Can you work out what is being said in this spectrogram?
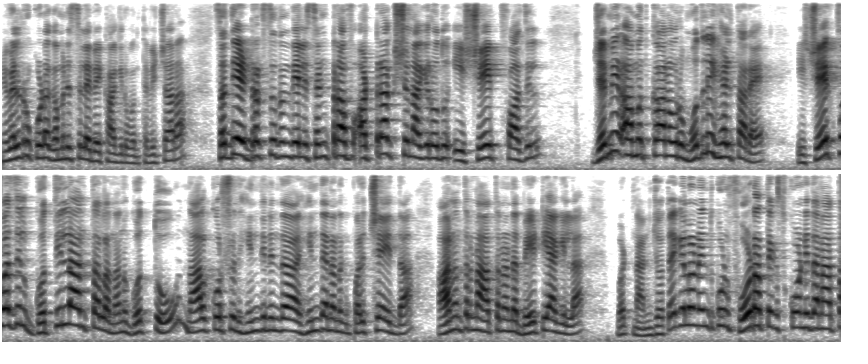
ನೀವೆಲ್ಲರೂ ಕೂಡ ಗಮನಿಸಲೇಬೇಕಾಗಿರುವಂಥ ವಿಚಾರ. ಸದ್ಯ ಡ್ರಗ್ಸ್ ದಂಧೆಯಲ್ಲಿ ಸೆಂಟರ್ ಆಫ್ ಅಟ್ರಾಕ್ಷನ್ ಆಗಿರೋದು ಈ ಶೇಖ್ ಫಾಜಿಲ್. ಜಮೀರ್ ಅಹಮದ್ ಖಾನ್ ಅವರು ಮೊದಲಿಗೆ ಹೇಳ್ತಾರೆ, ಈ ಶೇಖ್ ಫಾಜಿಲ್ ಗೊತ್ತಿಲ್ಲ ಅಂತಲ್ಲ, ನನಗೆ ಗೊತ್ತು. ನಾಲ್ಕು ವರ್ಷದ ಹಿಂದಿನಿಂದ ಹಿಂದೆ ನನಗೆ ಪರಿಚಯ ಇದ್ದ. ಆನಂತರ ನಾನು ಆತನನ್ನು ಭೇಟಿಯಾಗಿಲ್ಲ. ಬಟ್ ನನ್ನ ಜೊತೆಗೆಲ್ಲ ನಿಂತ್ಕೊಂಡು ಫೋಟೋ ತೆಗೆಸ್ಕೊಂಡಿದ್ದಾನ ಆತ.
